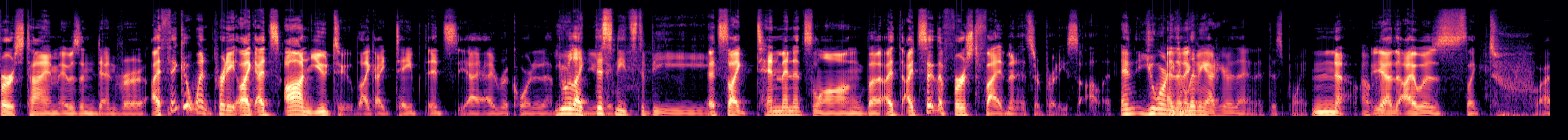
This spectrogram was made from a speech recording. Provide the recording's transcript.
first time. It was in Denver. I think it went pretty. Like it's on YouTube. Like I taped. It's. Yeah, I recorded it. You were put it on like, this needs to be. It's like ten minutes long, but I, I'd say the first five minutes are pretty solid. and you weren't and even living out here then at this point. No. Okay. Yeah, I was like, I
